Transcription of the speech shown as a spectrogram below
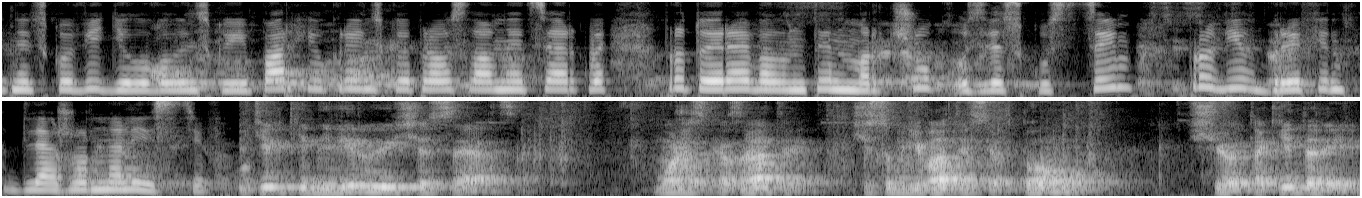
інформаційно-просвітницького відділу Волинської єпархії Української православної церкви, протоірей Валентин Марчук у зв'язку з цим провів брифінг для журналістів. Тільки невіруюче серце може сказати чи сумніватися в тому, що такі дари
